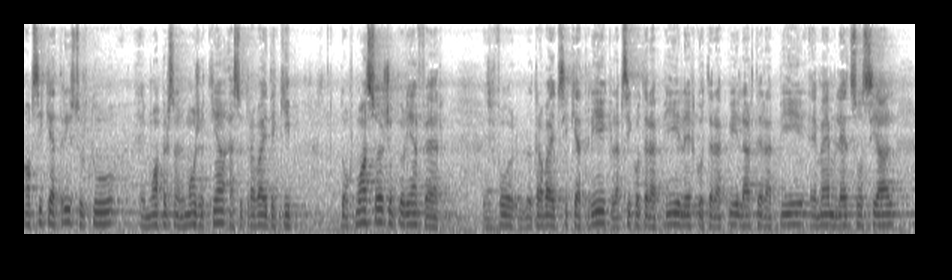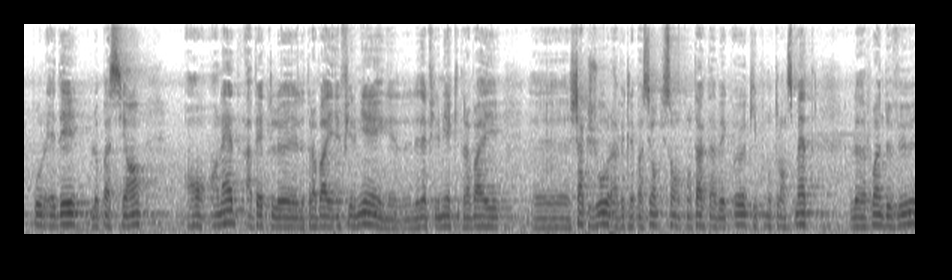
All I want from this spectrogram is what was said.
en psychiatrie, surtout, et moi personnellement, je tiens à ce travail d'équipe. Donc, moi seul, je ne peux rien faire. Il faut le travail psychiatrique, la psychothérapie, l'ergothérapie, l'art-thérapie et même l'aide sociale pour aider le patient. On, aide avec le, travail infirmier, les infirmiers qui travaillent euh, chaque jour avec les patients qui sont en contact avec eux, qui nous transmettent leur point de vue.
